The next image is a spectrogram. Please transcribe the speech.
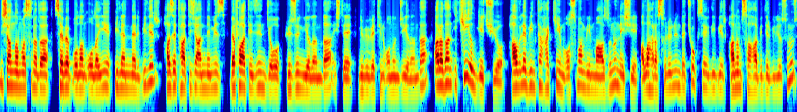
Nişanlanmasına da sebep olan olayı bilenler bilir. Hazreti Hatice annemiz vefat edince o hüzün yılında işte nübüvvetin 10. yılında aradan iki yıl geçiyor. Havle binti Hakim Osman bin Mazun'un eşi Allah Resulü'nün de çok sevdiği bir hanım sahabidir biliyorsunuz.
